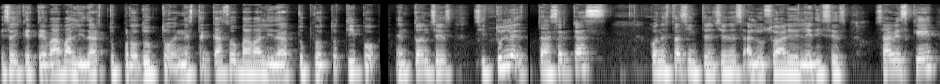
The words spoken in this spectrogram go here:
es el que te va a validar tu producto. En este caso va a validar tu prototipo. Entonces, si tú le, te acercas con estas intenciones al usuario y le dices, ¿sabes qué?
